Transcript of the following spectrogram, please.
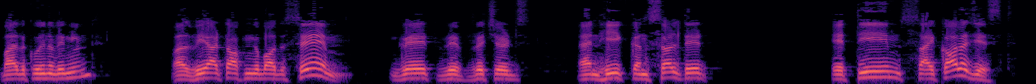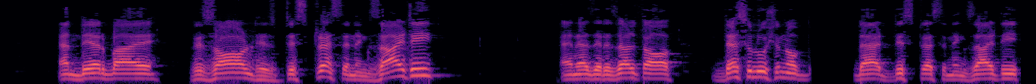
by the Queen of England? Well, we are talking about the same great Viv Richards, and he consulted a team psychologist and thereby resolved his distress and anxiety, and as a result of dissolution of that distress and anxiety,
